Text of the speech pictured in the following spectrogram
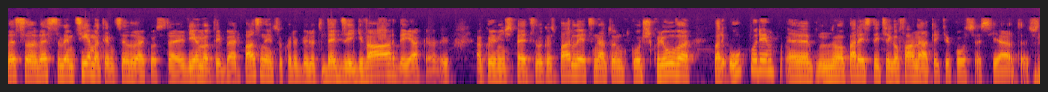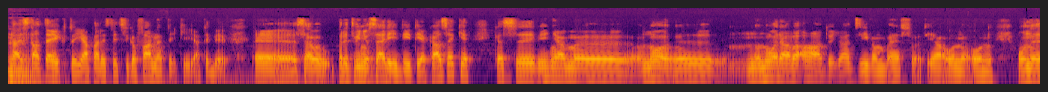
vesel, veseliem ciematiem cilvēkus, tai vienotībai ar baznīcu, kuri bija ļoti dedzīgi vārdi, ja, ar kuriem viņš spēja cilvēkus pārliecināt, un kurš kļuva par upuri e, no pareizticīgo fanātiķu puses. Jā, tas, tā es tā teiktu, ja pareizticīgo fanātiķi, ja tie bija e, savu, pret viņu sarīdītie kazeki, kas e, viņam e, no, e, no, norāva ādu, jā, dzīvam esot, jā, un, un, un e,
